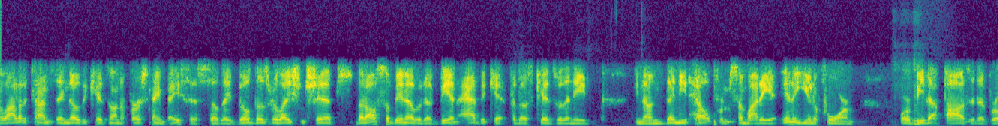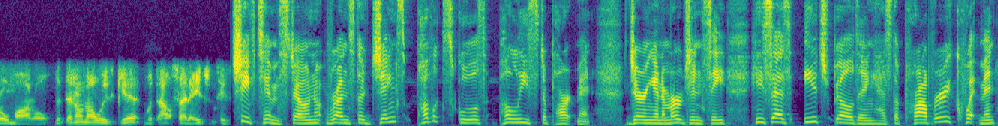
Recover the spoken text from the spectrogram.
A lot of the times they know the kids on a first name basis, so they build those relationships, but also being able to be an advocate for those kids where they need, you know, they need help from somebody in a uniform or be that positive role model that they don't always get with outside agencies. Chief Tim Stone runs the Jenks Public Schools Police Department. During an emergency, he says each building has the proper equipment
